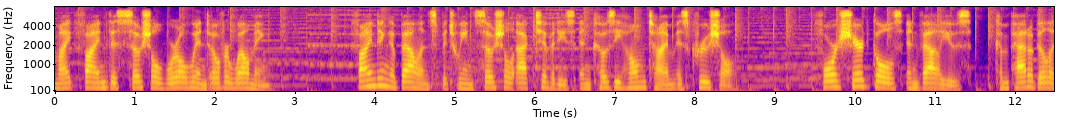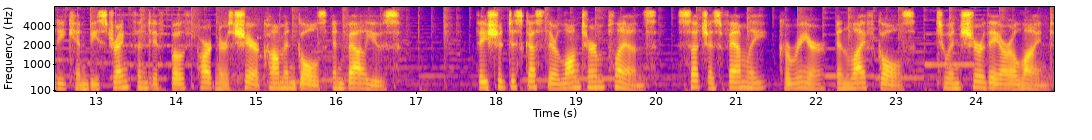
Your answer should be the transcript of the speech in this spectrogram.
might find this social whirlwind overwhelming. Finding a balance between social activities and cozy home time is crucial. For shared goals and values, compatibility can be strengthened if both partners share common goals and values. They should discuss their long-term plans, such as family, career, and life goals, to ensure they are aligned.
